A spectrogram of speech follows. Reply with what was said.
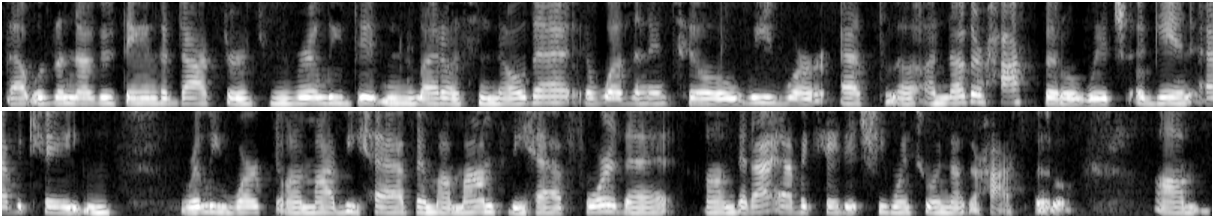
that was another thing. The doctors really didn't let us know that. It wasn't until we were at the, another hospital which again advocating really worked on my behalf and my mom's behalf for that um, that i advocated she went to another hospital. Um,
